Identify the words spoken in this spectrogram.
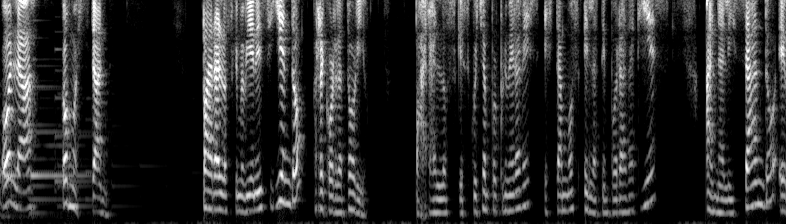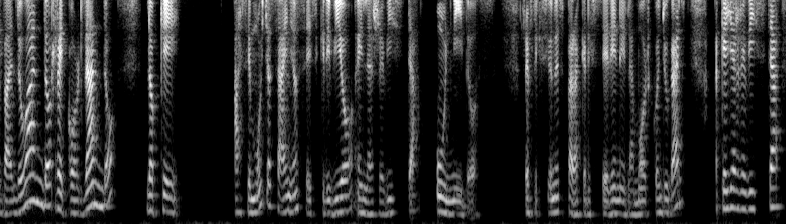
Hola, ¿cómo están? Para los que me vienen siguiendo, recordatorio. Para los que escuchan por primera vez, estamos en la temporada 10, analizando, evaluando, recordando lo que hace muchos años se escribió en la revista Unidos, Reflexiones para crecer en el amor conyugal, aquella revista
